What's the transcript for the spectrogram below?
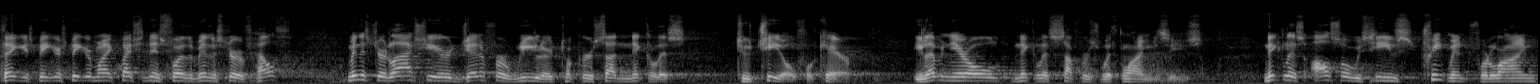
Thank you, Speaker. Speaker, my question is for the Minister of Health. Minister, last year, Jennifer Wheeler took her son Nicholas to CHEO for care. 11-year-old Nicholas suffers with Lyme disease. Nicholas also receives treatment for Lyme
